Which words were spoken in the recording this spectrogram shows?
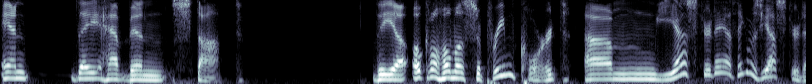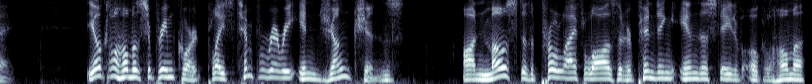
and they have been stopped. The uh, Oklahoma Supreme Court, um, yesterday, I think it was yesterday, the Oklahoma Supreme Court placed temporary injunctions on most of the pro life laws that are pending in the state of Oklahoma,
